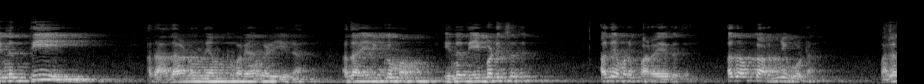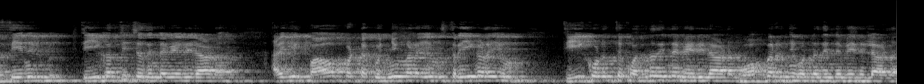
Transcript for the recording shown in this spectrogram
ഇന്ന് തീ അത് അതാണെന്ന് നമുക്ക് പറയാൻ കഴിയില്ല. അതായിരിക്കുമോ ഇന്ന് തീ പഠിച്ചത് അത് നമ്മൾ പറയരുത്. അത് നമുക്ക് അറിഞ്ഞുകൂടാ. പലസ്തീനിൽ തീ കത്തിച്ചതിന്റെ പേരിലാണ് അല്ലെങ്കിൽ പാവപ്പെട്ട കുഞ്ഞുങ്ങളെയും സ്ത്രീകളെയും തീ കൊടുത്ത് കൊന്നതിന്റെ പേരിലാണ് ബോംബെറിഞ്ഞ് കൊന്നതിന്റെ പേരിലാണ്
